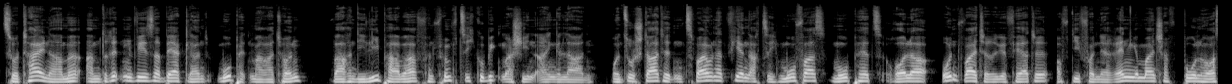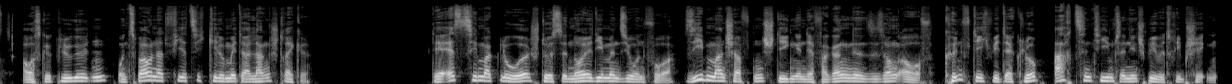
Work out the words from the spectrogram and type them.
Zur Teilnahme am dritten Weserbergland Moped-Marathon waren die Liebhaber von 50 Kubikmaschinen eingeladen und so starteten 284 Mofas, Mopeds, Roller und weitere Gefährte auf die von der Renngemeinschaft Bonhorst ausgeklügelten und 240 Kilometer langen Strecke. Der SC Maglohe stößt in neue Dimensionen vor. Sieben Mannschaften stiegen in der vergangenen Saison auf. Künftig wird der Club 18 Teams in den Spielbetrieb schicken.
